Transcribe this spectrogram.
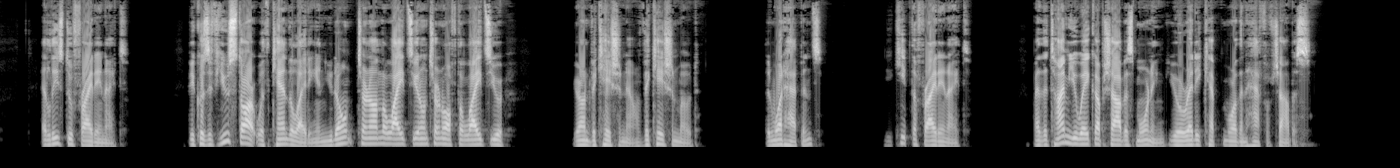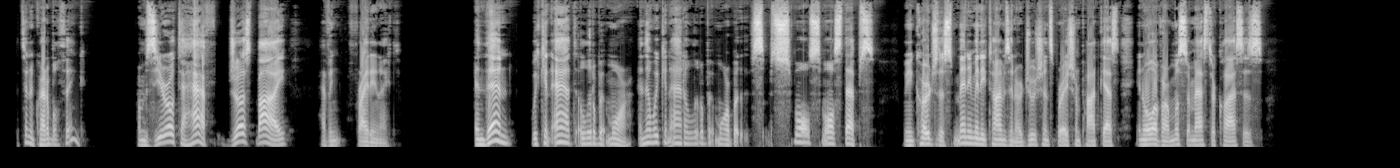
at least do Friday night. Because if you start with candle lighting and you don't turn on the lights, you don't turn off the lights, you're, you're on vacation now, vacation mode then what happens? You keep the Friday night. By the time you wake up Shabbos morning, you already kept more than half of Shabbos. It's an incredible thing. From zero to half just by having Friday night. And then we can add a little bit more. And then we can add a little bit more, but small, small steps. We encourage this many, many times in our Jewish Inspiration podcast, in all of our Mussar master classes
